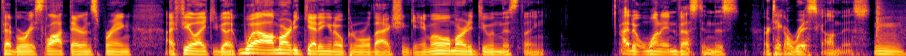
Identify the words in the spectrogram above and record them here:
February slot there in spring, I feel like you'd be like, well, I'm already getting an open world action game. Oh, I'm already doing this thing. I don't want to invest in this or take a risk on this. Where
